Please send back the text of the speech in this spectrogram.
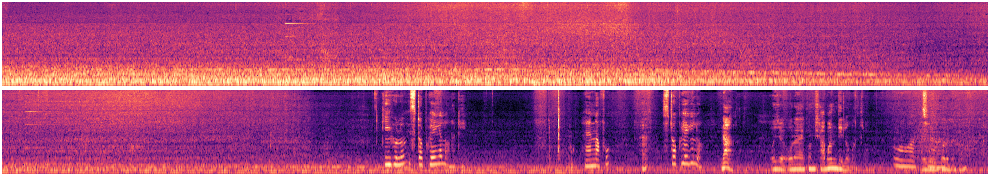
কি হলো? স্টপ হয়ে গেল নাকি? হ্যাঁ নাফু? হ্যাঁ? স্টপ হয়ে গেল? না ওই যে ওরা এখন সাবান দিল মাত্র। ও আচ্ছা।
